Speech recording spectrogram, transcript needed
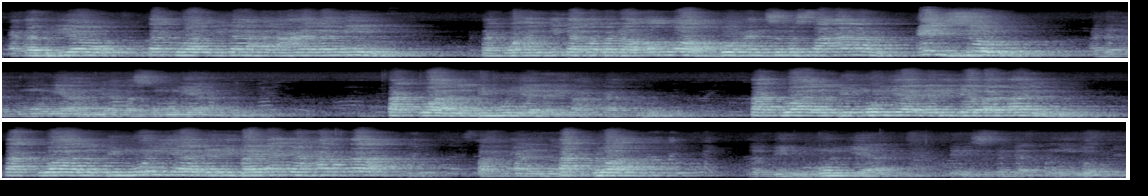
Kata beliau, takwa ilahal alamin. Ketakwaan kita kepada Allah, Tuhan semesta alam, izzun adalah kemuliaan di atas kemuliaan. Takwa lebih mulia dari pangkat. Takwa lebih mulia dari jabatan. Takwa lebih mulia dari banyaknya harta. Bahkan takwa lebih mulia dari sekedar pengikut.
